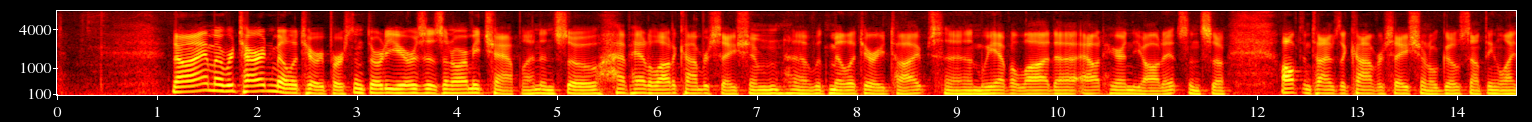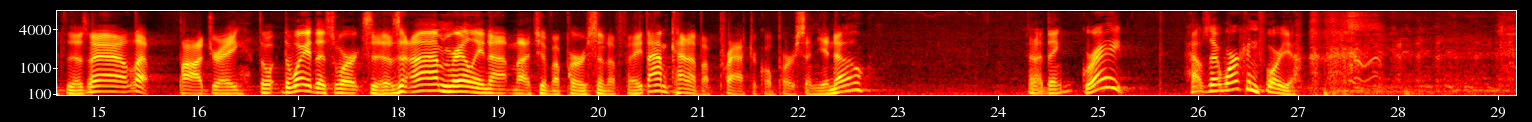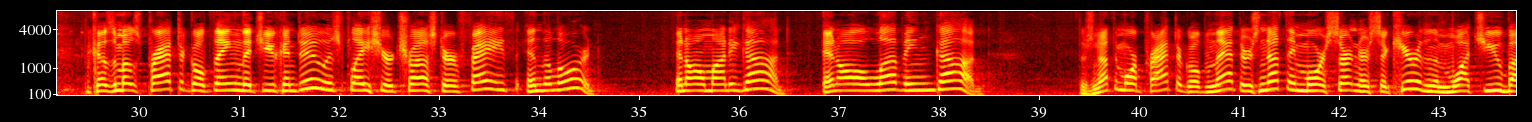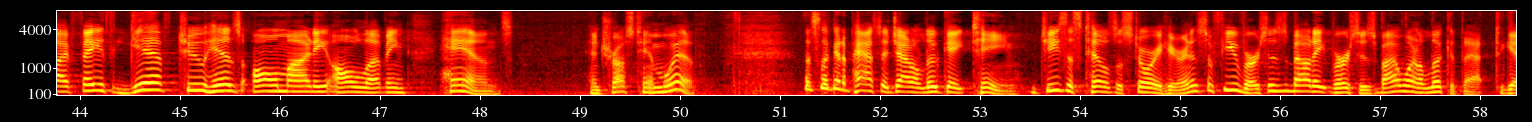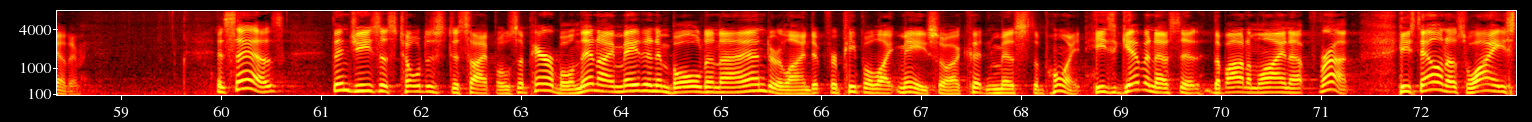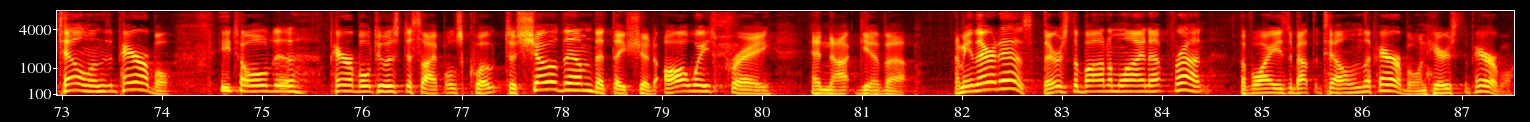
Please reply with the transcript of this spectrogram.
Now, I am a retired military person, 30 years as an Army chaplain, and so I've had a lot of conversation uh, with military types, and we have a lot uh, out here in the audience. And so oftentimes the conversation will go something like this Ah, look, Padre, the, the way this works is I'm really not much of a person of faith. I'm kind of a practical person, you know? And I think, great. How's that working for you? Because the most practical thing that you can do is place your trust or faith in the Lord, in Almighty God, in all loving God. There's nothing more practical than that. There's nothing more certain or secure than what you by faith give to His almighty, all loving hands and trust Him with. Let's look at a passage out of Luke 18. Jesus tells a story here, and it's a few verses, about eight verses, but I want to look at that together. It says, Then Jesus told his disciples a parable, and then I made it in bold and I underlined it for people like me so I couldn't miss the point. He's given us the bottom line up front. He's telling us why he's telling the parable. He told a parable to his disciples, quote, to show them that they should always pray and not give up. I mean, there it is. There's the bottom line up front of why he's about to tell them the parable. And here's the parable.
